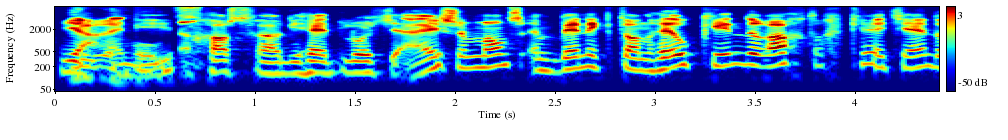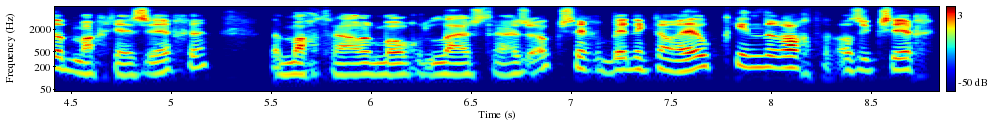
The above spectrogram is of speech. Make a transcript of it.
Ja, en die gastvrouw die heet Lotje IJzermans. En ben ik dan heel kinderachtig, Kretje? Dat mag jij zeggen. Dat mag trouwens, mogen de luisteraars ook zeggen. Ben ik nou heel kinderachtig als ik zeg...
